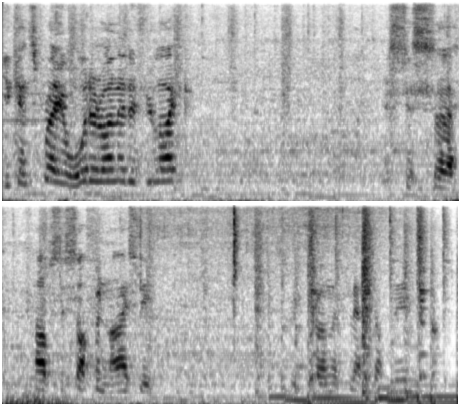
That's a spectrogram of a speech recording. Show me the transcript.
You can spray water on it if you like. It just uh, helps to soften nicely. We put on the flat top there.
